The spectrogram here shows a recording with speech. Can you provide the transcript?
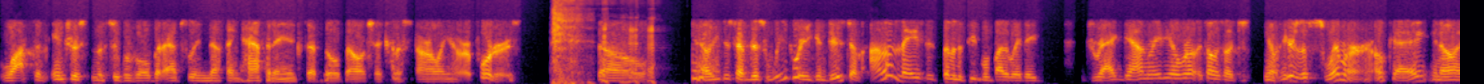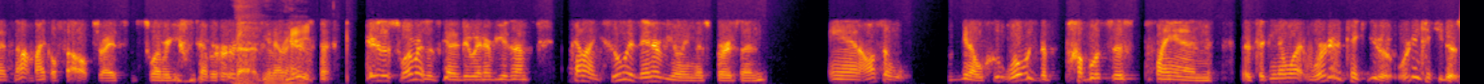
lots of interest in the Super Bowl, but absolutely nothing happening except Bill Belichick kind of snarling at reporters. So you know, you just have this week where you can do stuff. I'm amazed at some of the people. By the way, they drag down Radio Row. It's always like, just, you know, here's a swimmer, okay, you know, and it's not Michael Phelps, right? It's a swimmer you've never heard of, you know. Right. Here's here's a swimmer that's going to do interviews, and I'm kind of like, who is interviewing this person? And also, you know, who, what was the publicist plan that said, you know what, we're going to take you to we're going to take you to the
